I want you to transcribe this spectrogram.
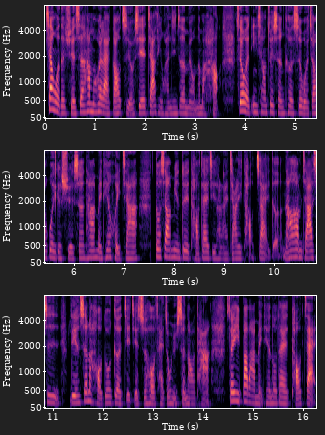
像我的学生，他们会来高职，有些家庭环境真的没有那么好，所以我印象最深刻是我教过一个学生，他每天回家都是要面对讨债集团来家里讨债的，然后他们家是连生了好多个姐姐之后，才终于生到他，所以。爸爸每天都在讨债，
